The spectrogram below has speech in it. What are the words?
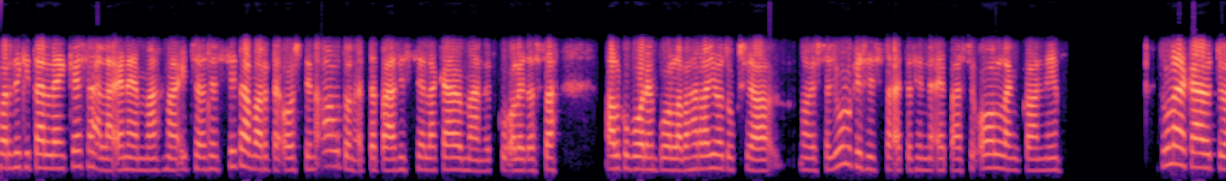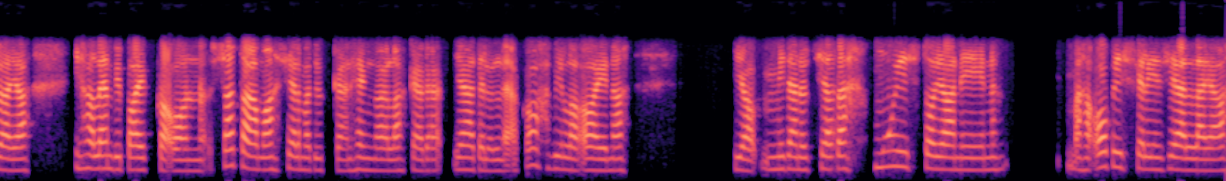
varsinkin tälleen kesällä enemmän. Mä itse asiassa sitä varten ostin auton, että pääsis siellä käymään nyt, kun oli tuossa alkuvuoden puolella vähän rajoituksia noissa julkisissa, että sinne ei päässyt ollenkaan, niin tulee käytyä ja ihan lempipaikka on satama. Siellä mä tykkään hengailla, käydä jäätelyllä ja kahvilla aina – ja mitä nyt sieltä muistoja, niin mähän opiskelin siellä ja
